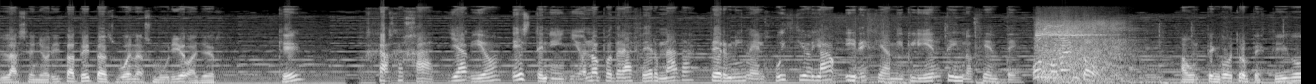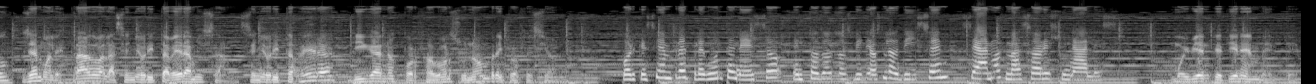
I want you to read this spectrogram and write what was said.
la señorita Tetas Buenas murió ayer. ¿Qué? Ja ja ja, ya vio, este niño no podrá hacer nada, termine el juicio ya, y deje a mi cliente inocente. Aún tengo otro testigo, llamo al estrado a la señorita Vera Misán. Señorita Vera, díganos por favor su nombre y profesión. porque siempre preguntan eso, en todos los videos lo dicen, seamos más originales. Muy bien que tiene en mente.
